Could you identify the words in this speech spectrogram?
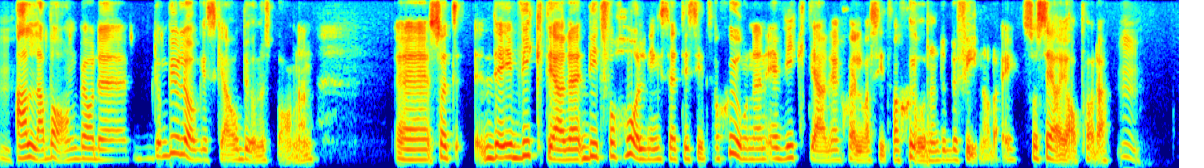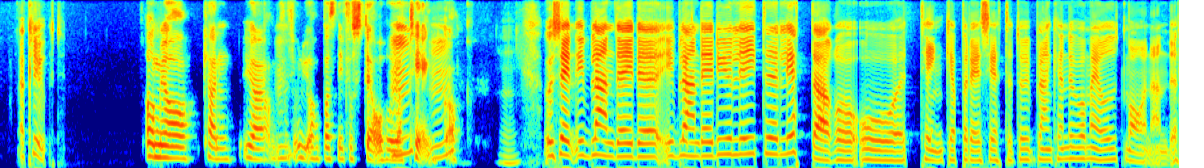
Mm. Alla barn, både de biologiska och bonusbarnen. Eh, så att det är viktigare, ditt förhållningssätt till situationen är viktigare än själva situationen du befinner dig i. Så ser jag på det. Mm. Vad klokt. Om jag kan, ja, mm. jag hoppas ni förstår hur mm. jag tänker. Mm. mm. Och sen ibland är, det, ibland är det ju lite lättare att, att tänka på det sättet och ibland kan det vara mer utmanande.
